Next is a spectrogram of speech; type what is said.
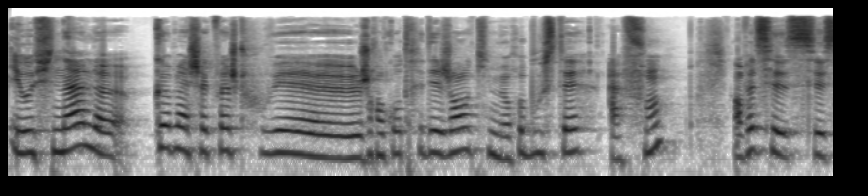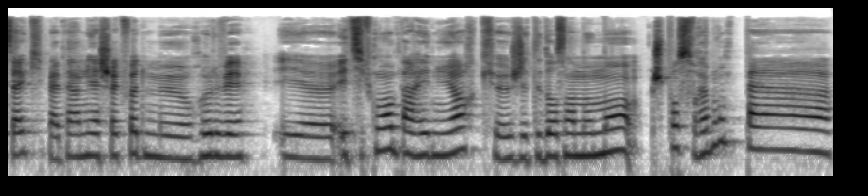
Et au final, comme à chaque fois je trouvais, euh, je rencontrais des gens qui me reboostaient à fond. En fait, c'est ça qui m'a permis à chaque fois de me relever. Et, euh, et Paris-New York, j'étais dans un moment, je pense vraiment pas,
